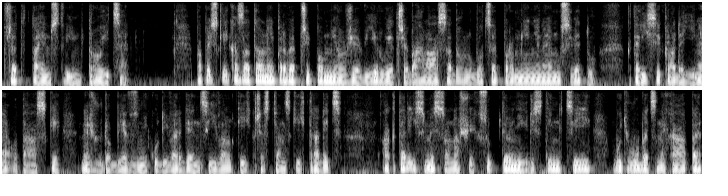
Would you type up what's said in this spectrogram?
před tajemstvím Trojice. Papežský kazatel nejprve připomněl, že víru je třeba hlásat hluboce proměněnému světu, který si klade jiné otázky než v době vzniku divergencí velkých křesťanských tradic a který smysl našich subtilních distinkcí buď vůbec nechápe,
